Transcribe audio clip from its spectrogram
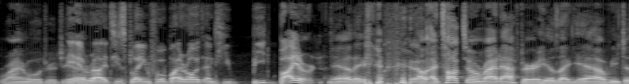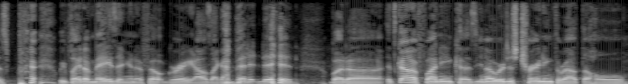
Ryan Woolridge, Yeah. yeah. right. He's playing for Bayreuth and he beat Bayern. Yeah, they. I, I talked to him right after. He was like, "Yeah, we just we played amazing, and it felt great." I was like, "I bet it did." But uh, it's kind of funny because you know we're just training throughout the whole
